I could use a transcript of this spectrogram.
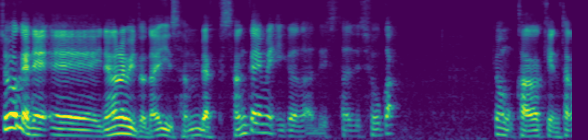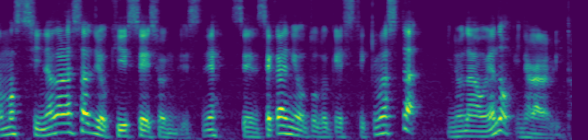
というわけで、えー、いながらビート第303回目いかがでしたでしょうか？今日も香川県高松市いながらスタジオキーステーションにですね、全世界にお届けしてきました、井野直哉のいながらビート。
